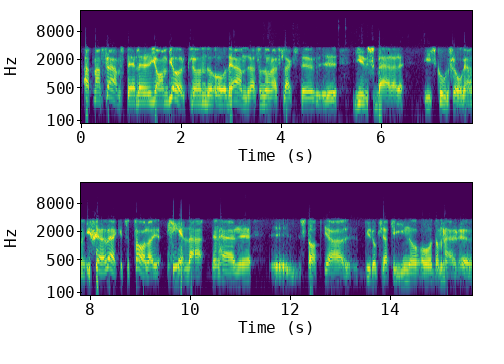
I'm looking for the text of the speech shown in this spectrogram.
att man framställer Jan Björklund och det andra som några slags uh, ljusbärare i skolfrågan. I själva verket så talar ju hela den här uh, statliga byråkratin och, och de här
